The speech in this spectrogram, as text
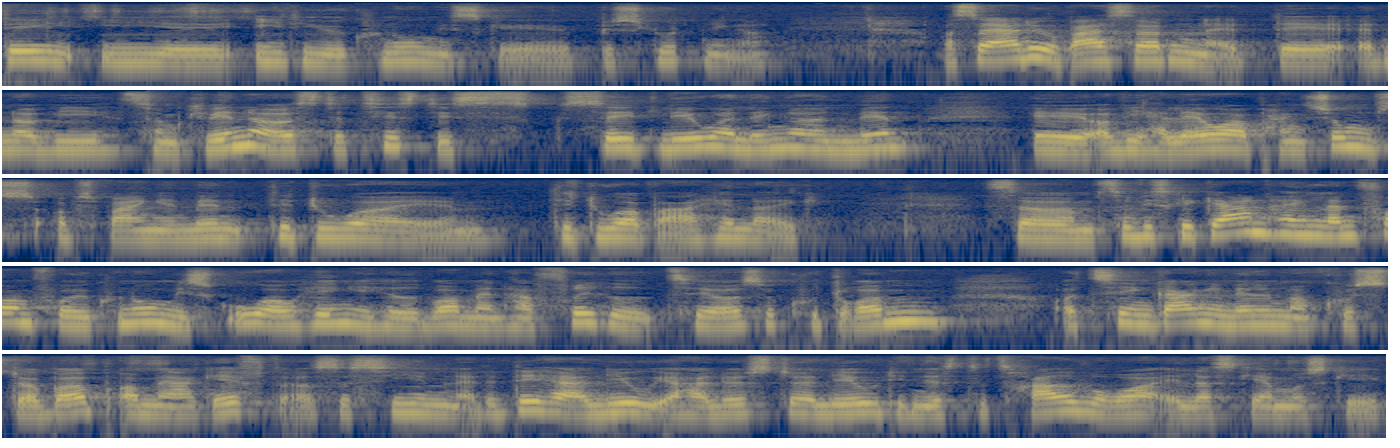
del i, øh, i de økonomiske beslutninger. Og så er det jo bare sådan, at, øh, at når vi som kvinder også statistisk set lever længere end mænd, øh, og vi har lavere pensionsopsparing end mænd, det dur, øh, det dur bare heller ikke. Så, så vi skal gerne have en eller anden form for økonomisk uafhængighed, hvor man har frihed til også at kunne drømme, og til en gang imellem at kunne stoppe op og mærke efter, og så sige, men er det det her liv, jeg har lyst til at leve de næste 30 år, eller skal jeg måske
